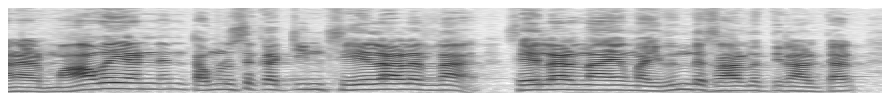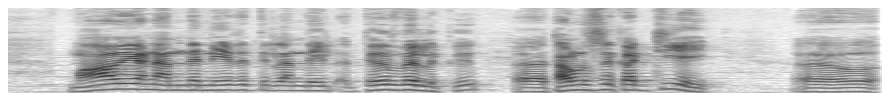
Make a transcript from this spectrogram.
ஆனால் மாவை அண்ணன் தமிழிசை கட்சியின் செயலாளர் செயலாளர் நாயகமாக இருந்த காரணத்தினால்தான் மாவையான் அந்த நேரத்தில் அந்த தேர்தலுக்கு தமிழிசை கட்சியை அஹ்,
